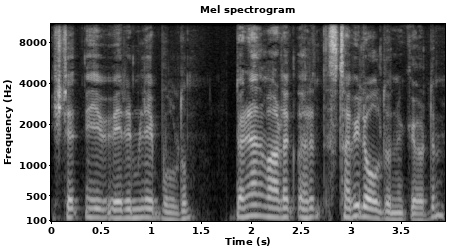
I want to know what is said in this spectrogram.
İşletmeyi verimli buldum. Dönen varlıkların stabil olduğunu gördüm.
